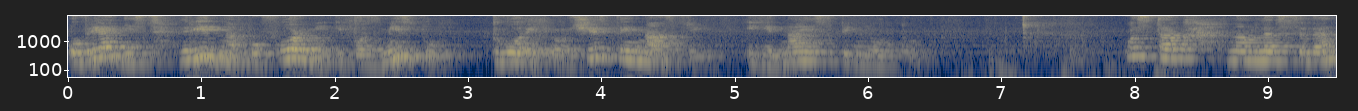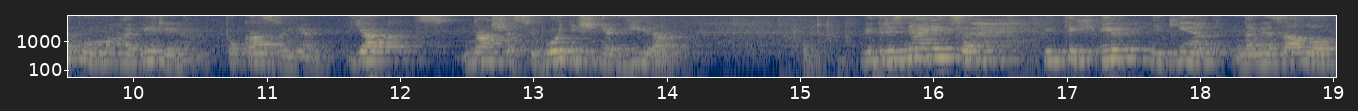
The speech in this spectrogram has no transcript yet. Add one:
Обрядність рідна по формі і по змісту творить урочистий настрій і єднає спільноту. Ось так нам Лев Селенко в Магавірі показує, як наша сьогоднішня віра відрізняється від тих вір, які нав'язало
